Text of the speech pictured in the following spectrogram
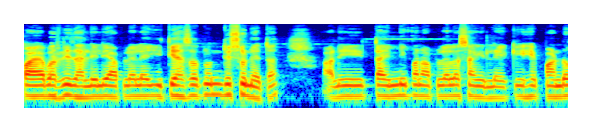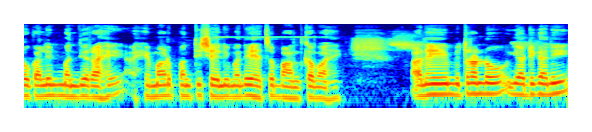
पायाभरणी झालेली आपल्याला इतिहासातून दिसून येतं. आणि ताईंनी पण आपल्याला सांगितलं आहे की हे पांडवकालीन मंदिर आहे. हेमाडपंथी शैलीमध्ये ह्याचं बांधकाम आहे. आणि मित्रांनो या ठिकाणी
